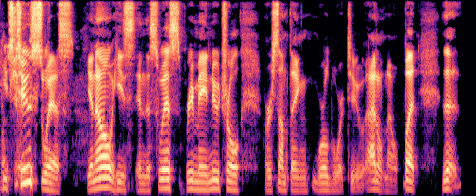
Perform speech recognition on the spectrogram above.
He's too Swiss. You know, he's in the Swiss remain neutral or something. World War II. I don't know, but the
